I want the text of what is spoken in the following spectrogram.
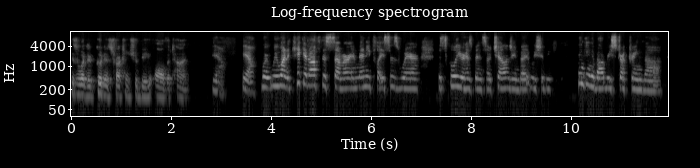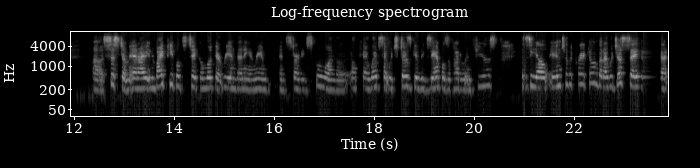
is what a good instruction should be all the time. Yeah, yeah. We're, we want to kick it off this summer in many places where the school year has been so challenging, but we should be thinking about restructuring the uh, system. And I invite people to take a look at reinventing and rein and starting school on the LPI website, which does give examples of how to infuse SEL into the curriculum. But I would just say that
